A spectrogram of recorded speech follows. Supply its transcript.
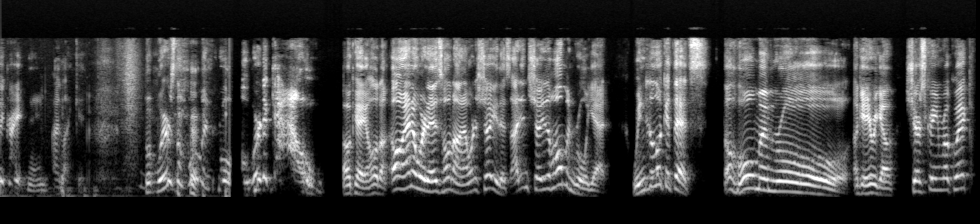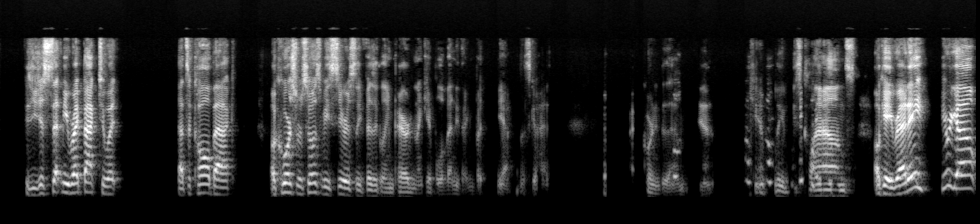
a great name. I like it. But where's the Holman rule? Where'd it go? Okay, hold on. Oh, I know where it is. Hold on. I want to show you this. I didn't show you the Holman rule yet. We need to look at this. The Holman rule. Okay, here we go. Share screen real quick because you just set me right back to it. That's a callback. Of course, we're supposed to be seriously physically impaired and incapable of anything, but yeah, let's go ahead. According to them, yeah. Can't believe these clowns. Okay, ready? Here we go.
